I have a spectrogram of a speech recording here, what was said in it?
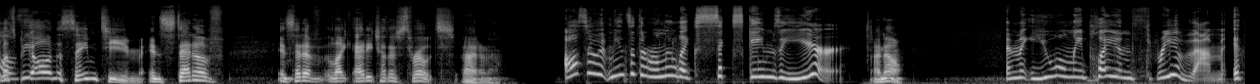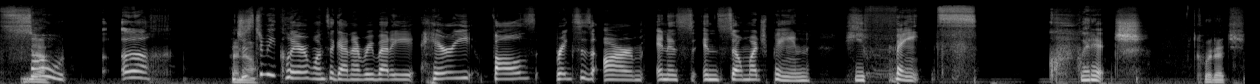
Let's be all on the same team instead of instead of like at each other's throats. I don't know. Also, it means that there are only like six games a year I know. and that you only play in three of them. It's so, ugh. Just to be clear, once again, everybody, Harry falls, breaks his arm, and is in so much pain, he faints. Quidditch. Quidditch.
